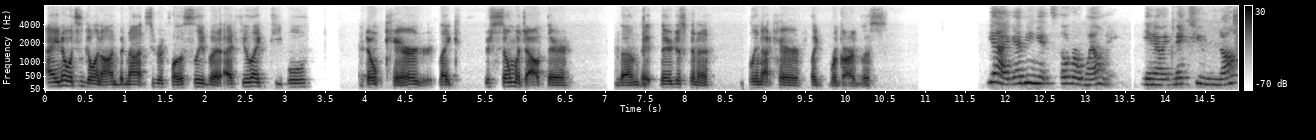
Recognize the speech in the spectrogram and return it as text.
I know what's going on, but not super closely. But I feel like people don't care. Like there's so much out there for them that they're just gonna really not care, like regardless. Yeah, I mean it's overwhelming. You know, it makes you not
